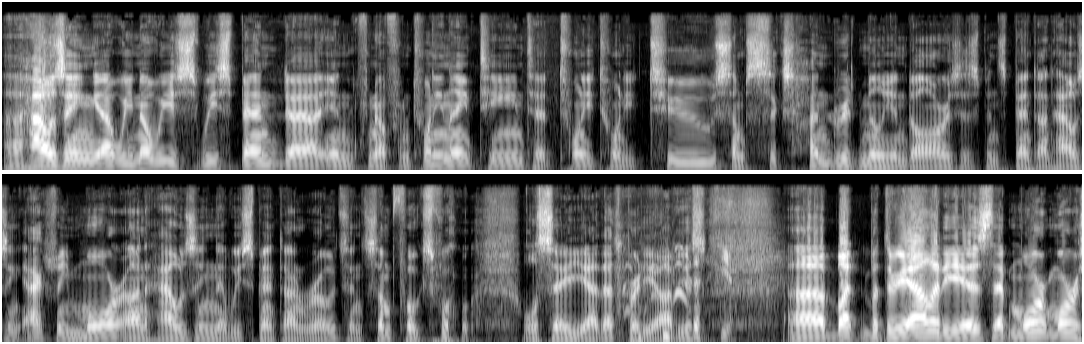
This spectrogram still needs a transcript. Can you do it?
Uh, housing, uh, we know we we spend uh, in you know from 2019 to 2022, some 600 million dollars has been spent on housing. Actually, more on housing than we spent on roads. And some folks will will say, yeah, that's pretty obvious. yeah. Uh, but but the reality is that more more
